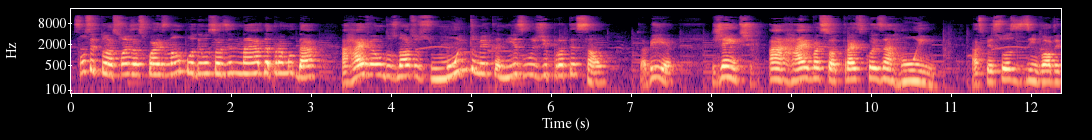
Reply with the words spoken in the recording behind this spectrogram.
são situações as quais não podemos fazer nada para mudar. A raiva é um dos nossos muitos mecanismos de proteção, sabia? Gente, a raiva só traz coisa ruim. As pessoas desenvolvem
